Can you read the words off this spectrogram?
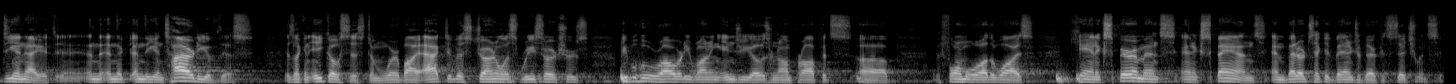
DNA, and, and, the, and the entirety of this is like an ecosystem whereby activists, journalists, researchers, people who are already running NGOs or nonprofits, uh, formal or otherwise, can experiment and expand and better take advantage of their constituency.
